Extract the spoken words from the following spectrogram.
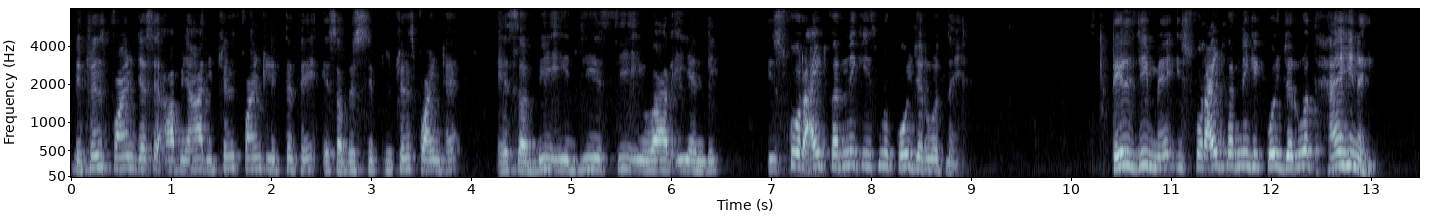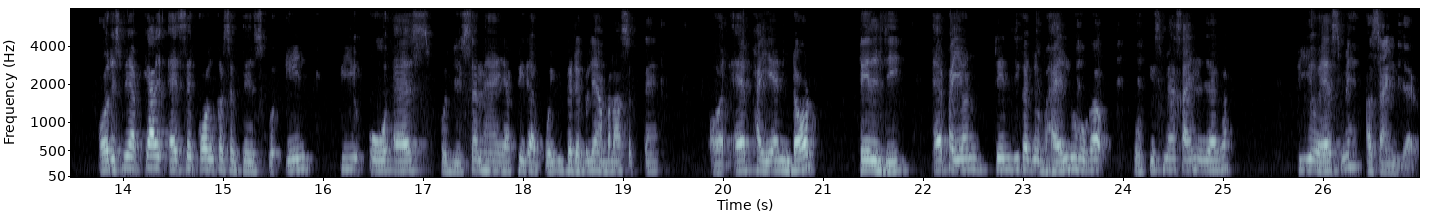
reference point जैसे आप यहाँ रिफरेंस पॉइंट लिखते थे, ये सब रिफरेंस पॉइंट है। ए सब B E G C U R E N D इसको राइट करने की इसमें कोई ज़रूरत नहीं है। टेल जी, में इसको राइट करने की कोई ज़रूरत है ही नहीं। और इसमें आप क्या ऐसे कॉल कर सकते हैं? इसको int P O S position है या फिर आप कोई भी वेरिएबल यहाँ बना सकते हैं। और F I N dot tell G F I N tell G का जो वैल्यू होगा, वो किसमें असाइन हो जाएगा? पी ओ एस में असाइन हो जाएगा।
